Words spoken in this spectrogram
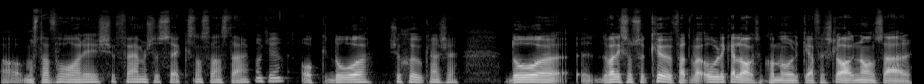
Ja, måste ha varit 25, 26 någonstans där. Okay. Och då, 27 kanske. Då, det var liksom så kul för att det var olika lag som kom med olika förslag. Någon så här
